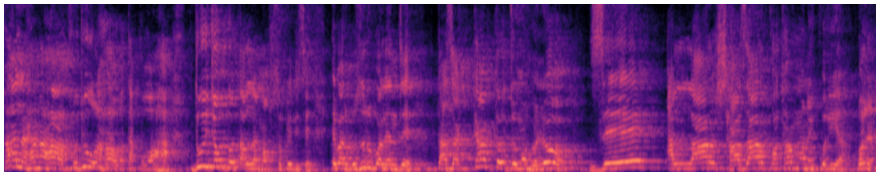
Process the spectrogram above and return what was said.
ফালহামাহা ফুজুরাহা ওয়া তাকওয়াহা দুই যোগ্যতা আল্লাহ নফসকে দিছে। এবার হুজুর বলেন যে তাজাক্কার তরজমা হলো যে আল্লাহর সাজার কথা মনে করিয়া বলেন।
